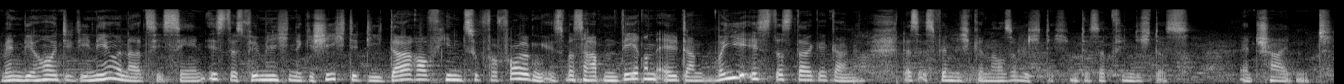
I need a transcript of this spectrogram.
Wenn wir heute die Neonazis sehen, ist das für mich eine Geschichte, die daraufhin zu verfolgen ist. Was haben deren Eltern, wie ist das da gegangen? Das ist für mich genauso wichtig und deshalb finde ich das entscheidend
